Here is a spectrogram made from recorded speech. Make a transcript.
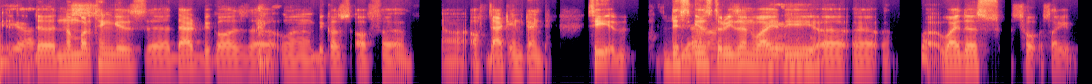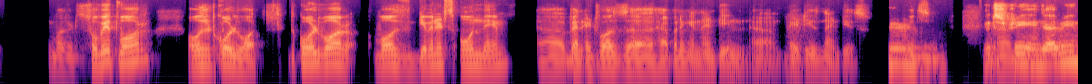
think, yeah. the number thing is uh, that because uh, uh, because of uh, uh, of that intent. See, this is the reason why the uh, uh, why the so sorry was it Soviet War or was it Cold War? The Cold War was given its own name uh, when it was uh, happening in 1980s 90s. Hmm. It's- It's um, strange. I mean,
